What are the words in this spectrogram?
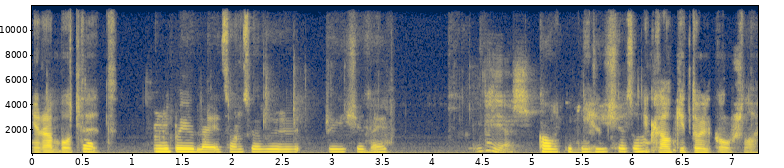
Не работает. не появляется, он сразу же исчезает. Вояж. Калки тоже исчезла. И Калки только ушла.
